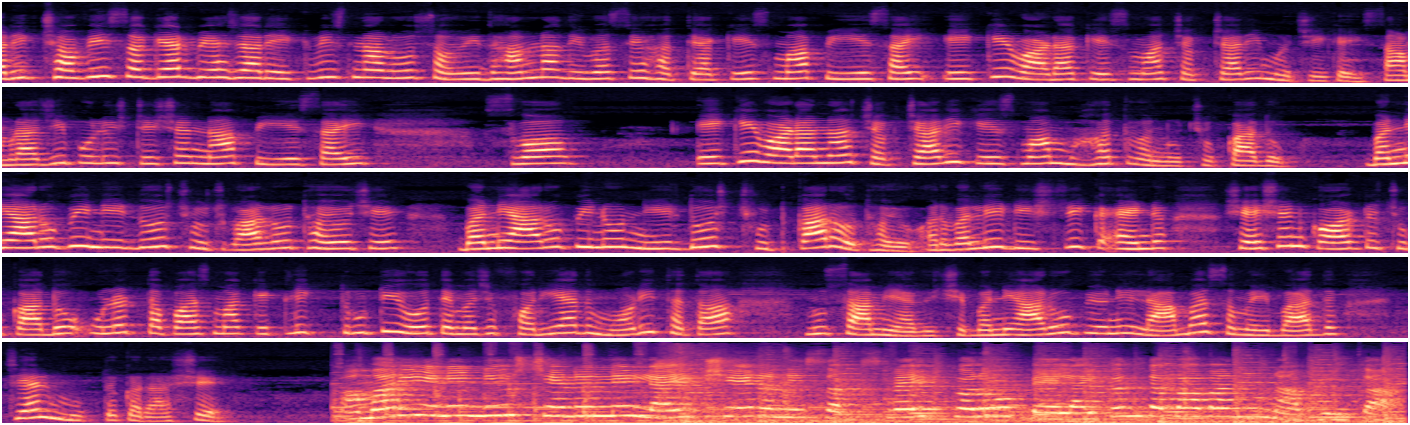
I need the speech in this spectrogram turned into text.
તારીખ છવ્વીસ અગિયાર બે હજાર એકવીસના રોજ સંવિધાનના દિવસે હત્યા કેસમાં પીએસઆઈ એકે વાડા કેસમાં ચકચારી મચી ગઈ. શામળાજી પોલીસ સ્ટેશનના પીએસઆઈ સ્વ એકે વાડાના ચકચારી કેસમાં મહત્વનો ચુકાદો બંને આરોપી નિર્દોષ છુટકારો થયો છે. બંને આરોપીનો નિર્દોષ છુટકારો થયો. Aravalli district and session court ચુકાદો ઉલટ તપાસમાં કેટલીક ત્રુટીઓ તેમજ ફરિયાદ મોડી થતાનું સામે આવ્યું છે. બંને આરોપીઓને લાંબા સમય બાદ જેલ મુક્ત કરાશે. અમારી એની ન્યૂઝ ચેનલને લાઈક શેર અને સબસ્ક્રાઇબ કરો. બેલ આઇકન દબાવવાનું ના ભૂલતા.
